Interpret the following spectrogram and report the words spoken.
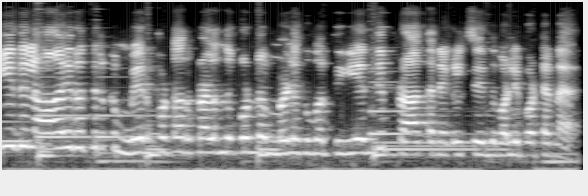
இதில் ஆயிரத்திற்கும் மேற்பட்டோர் கலந்து கொண்டு மெழுகுவர்த்தி ஏந்தி பிரார்த்தனைகள் செய்து வழிபட்டனர்.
